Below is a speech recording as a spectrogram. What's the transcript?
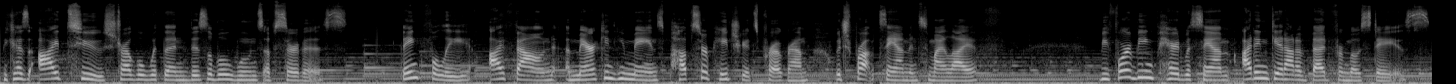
Because I too struggle with the invisible wounds of service. Thankfully, I found American Humane's Pups for Patriots program, which brought Sam into my life. Before being paired with Sam, I didn't get out of bed for most days.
